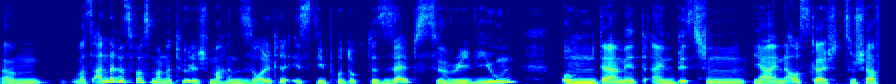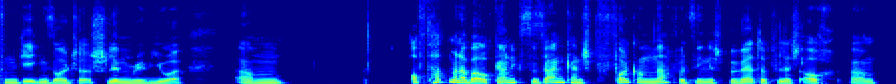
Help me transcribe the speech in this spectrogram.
Ähm, was anderes, was man natürlich machen sollte, ist die Produkte selbst zu reviewen, um damit ein bisschen, ja, einen Ausgleich zu schaffen gegen solche schlimmen Reviewer. Ähm, oft hat man aber auch gar nichts zu sagen, kann ich vollkommen nachvollziehen. Ich bewerte vielleicht auch ähm,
